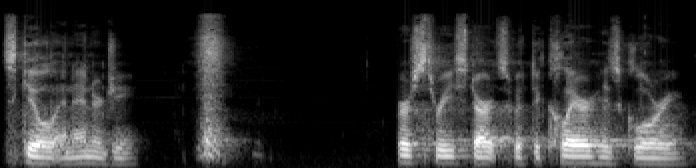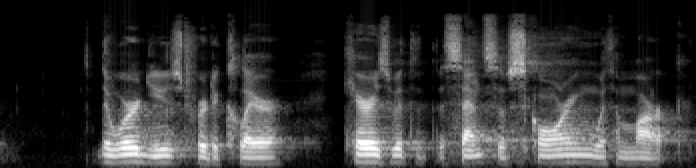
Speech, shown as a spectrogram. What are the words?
skill and energy. Verse 3 starts with declare his glory. The word used for declare carries with it the sense of scoring with a mark,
